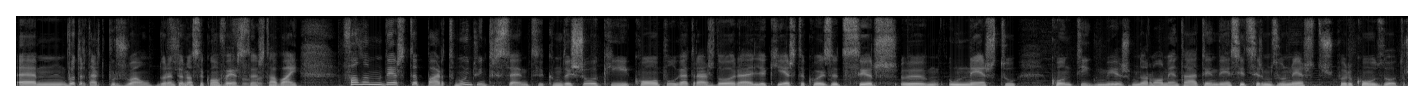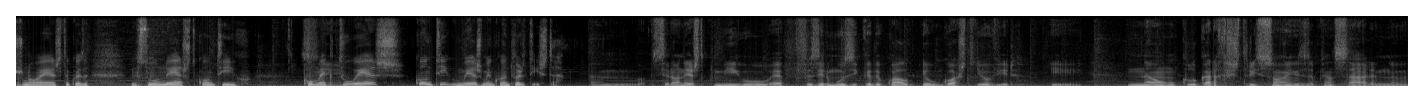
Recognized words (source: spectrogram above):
Ahm, vou tratar-te por João durante a Sim, nossa por conversa, está bem? Fala-me desta parte muito interessante que me deixou aqui com a pulga atrás da orelha, que é esta coisa de seres ahm, honesto contigo mesmo. Normalmente há a tendência de sermos honestos para com os outros, não é? Esta coisa, eu sou honesto contigo. Como é que Sim. tu és contigo mesmo enquanto artista? Hum, ser honesto comigo é fazer música da qual eu gosto de ouvir e não colocar restrições a pensar no,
